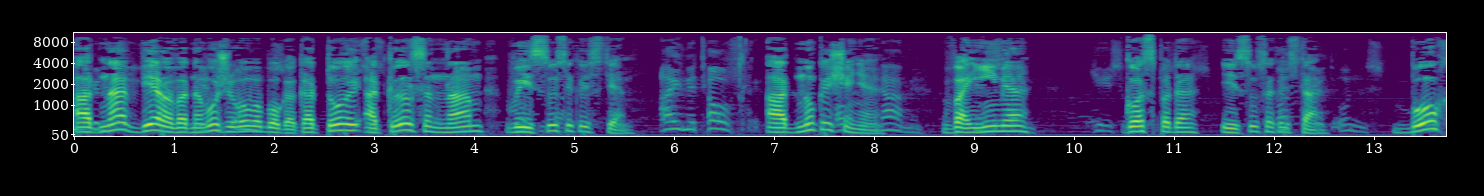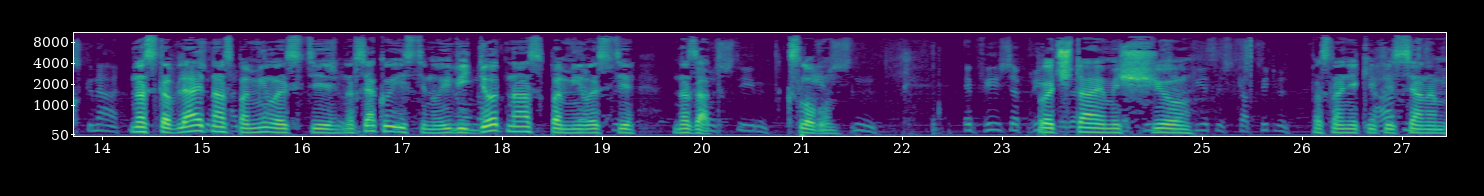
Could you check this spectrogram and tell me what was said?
Одна вера в одного живого Бога, который открылся нам в Иисусе Христе. Одно крещение во имя Господа Иисуса Христа. Бог наставляет нас по милости на всякую истину и ведет нас по милости назад, к Слову. Прочитаем еще Послание к Ефесянам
